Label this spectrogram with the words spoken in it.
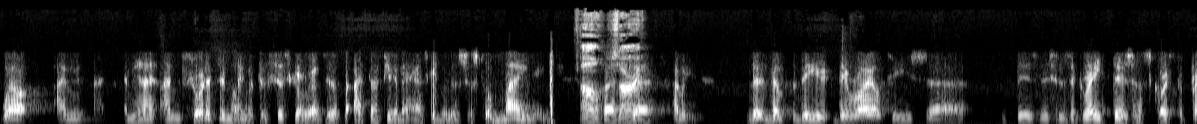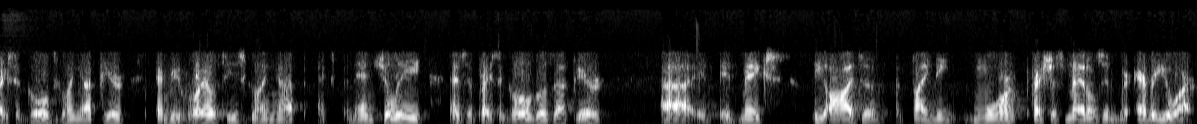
Well, I'm. I mean, I, am sort of familiar with the Osisko royalties. I thought you were going to ask about the Osisko mining. Oh, but, sorry. Uh, I mean, the the the, the royalties uh, business is a great business. Of course, the price of gold's going up here. Every royalty is going up exponentially as the price of gold goes up here. Uh, it, it makes the odds of finding more precious metals in wherever you are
